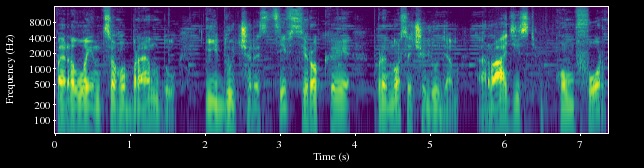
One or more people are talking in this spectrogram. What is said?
перлин цього бренду, і йдуть через ці всі роки, приносячи людям радість, комфорт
